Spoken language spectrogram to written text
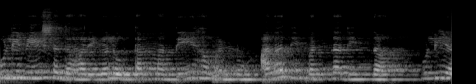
ಹುಲಿ ವೇಷಧಾರಿಗಳು ತಮ್ಮ ದೇಹವನ್ನು ಹಳದಿ ಬಣ್ಣದಿಂದ ಹುಲಿಯ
